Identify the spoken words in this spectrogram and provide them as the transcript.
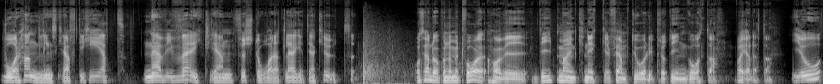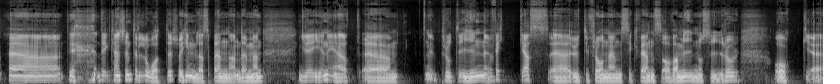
vår handlingskraftighet när vi verkligen förstår att läget är akut. Och sen då på nummer två har vi DeepMind knäcker 50-årig proteingåta. Vad är detta? Jo, eh, det, det, kanske inte låter så himla spännande men grejen är att eh, protein väckas eh, utifrån en sekvens av aminosyror och Eh,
